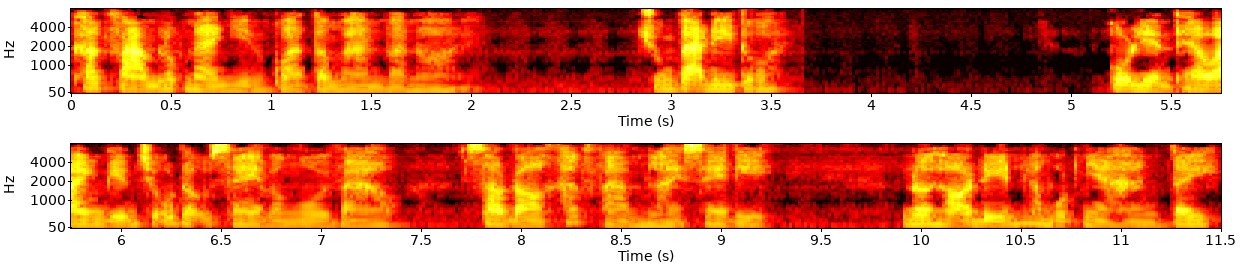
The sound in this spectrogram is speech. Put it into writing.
Khắc Phạm lúc này nhìn qua Tâm An và nói Chúng ta đi thôi. Cô liền theo anh đến chỗ đậu xe và ngồi vào. Sau đó Khắc Phạm lái xe đi. Nơi họ đến là một nhà hàng Tây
